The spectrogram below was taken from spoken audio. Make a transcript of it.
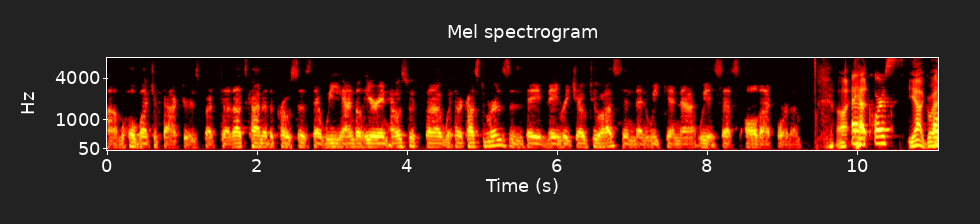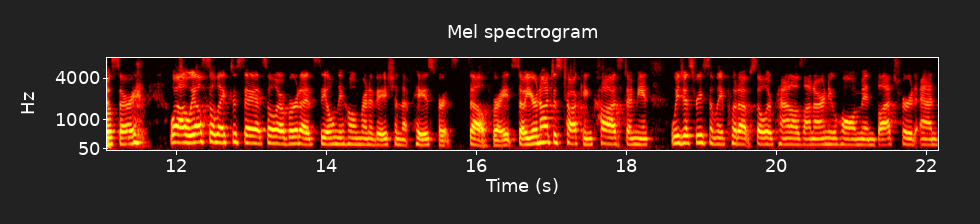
um, a whole bunch of factors. But uh, that's kind of the process that we handle here in house with uh, with our customers. Is they they reach out to us and then we can uh, we assess all that for them. Uh, and of course, yeah, go ahead. Oh, sorry. Well, we also like to say at Solar Alberta, it's the only home renovation that pays for itself, right? So you're not just talking cost. I mean, we just recently put up solar panels on our new home in Blatchford and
